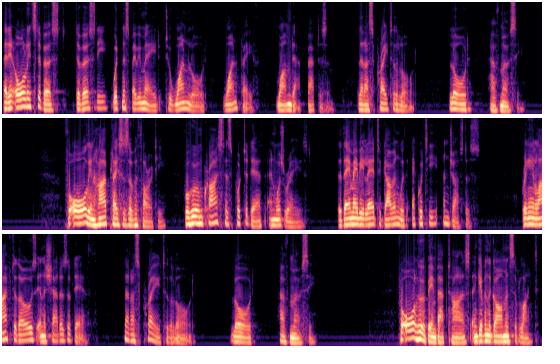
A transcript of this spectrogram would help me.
that in all its diversity witness may be made to one Lord, one faith, one baptism. Let us pray to the Lord. Lord, have mercy. For all in high places of authority, for whom Christ has put to death and was raised, that they may be led to govern with equity and justice, bringing life to those in the shadows of death. Let us pray to the Lord. Lord, have mercy. For all who have been baptized and given the garments of light,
